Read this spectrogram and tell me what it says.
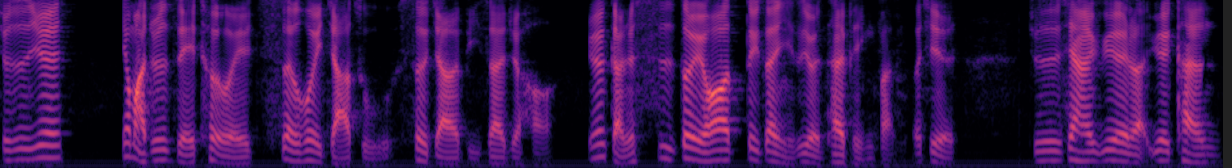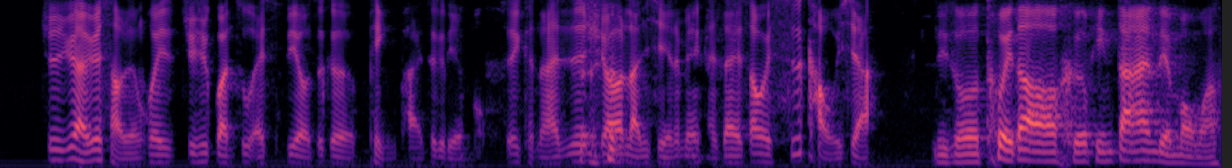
就是因为。要么就是直接退回社会甲组社甲的比赛就好，因为感觉四队的话对战也是有点太频繁，而且就是现在越来越看，就是越来越少人会继续关注 SBL 这个品牌这个联盟，所以可能还是需要篮协那边 可以再稍微思考一下。你说退到和平档案联盟吗？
